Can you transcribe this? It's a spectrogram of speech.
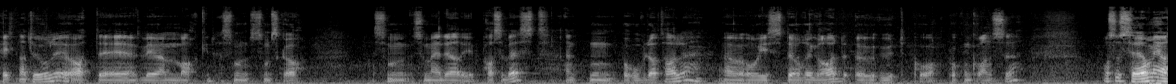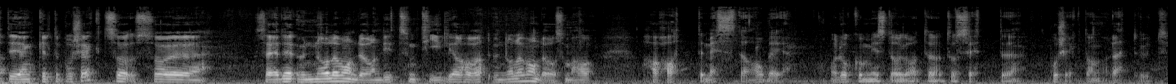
helt naturlig at det er VM-markedet som, som, som, som, er der de passer best, enten på hovedavtale og i større grad ute på, på konkurranse. Og så ser vi at i enkelte prosjekt så, så, så er det underleverandøren, de som tidligere har vært underleverandører, som har, har hatt det meste arbeidet. Og da kommer vi i større grad til, til å sette prosjektene rett ut.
